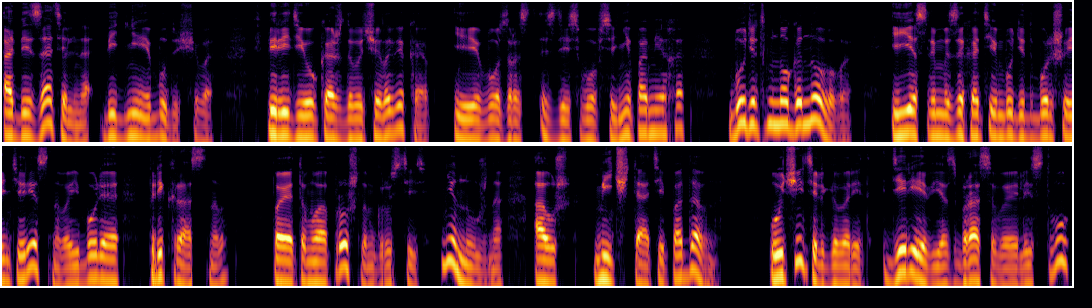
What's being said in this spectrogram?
обязательно беднее будущего. Впереди у каждого человека, и возраст здесь вовсе не помеха, будет много нового, и если мы захотим, будет больше интересного и более прекрасного. Поэтому о прошлом грустить не нужно, а уж мечтать и подавно. Учитель говорит, деревья, сбрасывая листву,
